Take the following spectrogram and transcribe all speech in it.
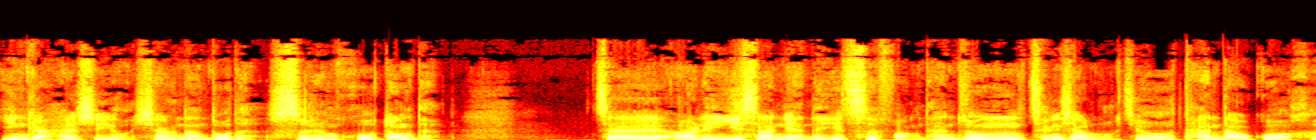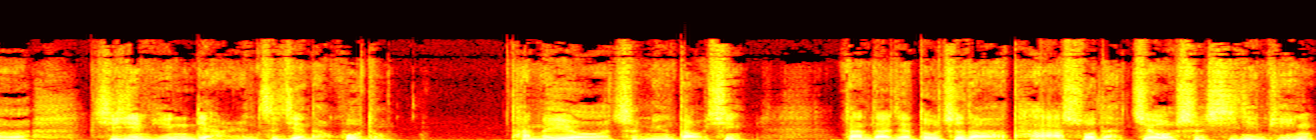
应该还是有相当多的私人互动的。在二零一三年的一次访谈中，陈小鲁就谈到过和习近平两人之间的互动，他没有指名道姓。但大家都知道，他说的就是习近平。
